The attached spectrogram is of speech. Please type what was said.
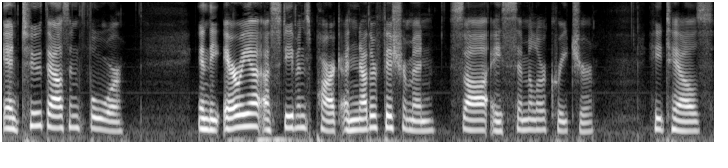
In 2004, in the area of Stephens Park, another fisherman saw a similar creature. He tells,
